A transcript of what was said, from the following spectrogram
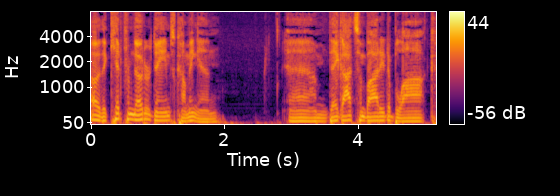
oh, the kid from Notre Dame's coming in. Um, they got somebody to block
